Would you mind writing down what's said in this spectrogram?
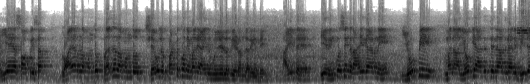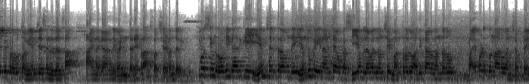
ఐఏఎస్ ఆఫీసర్ లాయర్ల ముందు ప్రజల ముందు చెవులు పట్టుకొని మరి ఐదు గుంజీళ్ళు తీయడం జరిగింది. అయితే ఈ రింకు సింగ్ రాహి గారిని యూపీ మన యోగి ఆదిత్యనాథ్ గారి బీజేపీ ప్రభుత్వం ఏం చేసింది తెలుసా? ఆయన గారిని వెంటనే ట్రాన్స్ఫర్ చేయడం జరిగింది. రింకు సింగ్ రోహి గారికి ఏం చరిత్ర ఉంది? ఎందుకు ఈయన అంటే ఒక సీఎం లెవెల్ నుంచి మంత్రులు అధికారులందరూ భయపడుతున్నారు అని చెప్తే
